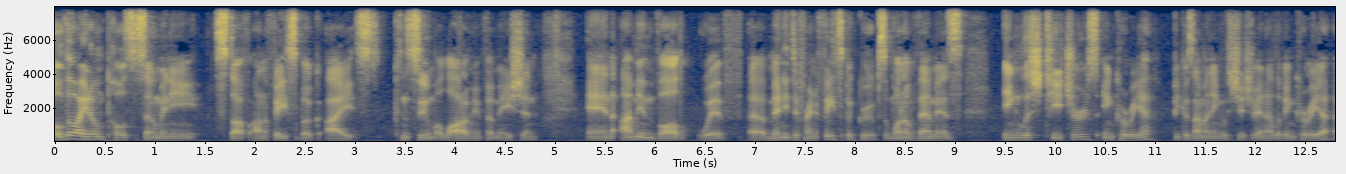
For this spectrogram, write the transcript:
Although I don't post so many stuff on Facebook, I consume a lot of information, and I'm involved with uh, many different Facebook groups. One of them is English teachers in Korea because I'm an English teacher and I live in Korea.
